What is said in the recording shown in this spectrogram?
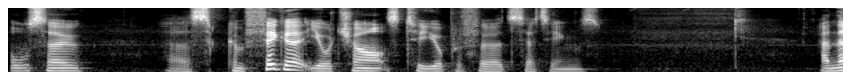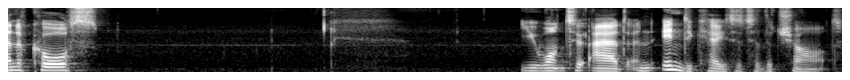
also uh, configure your charts to your preferred settings. And then of course, you want to add an indicator to the chart.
